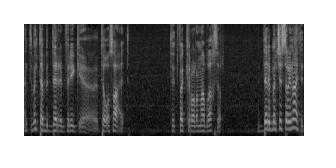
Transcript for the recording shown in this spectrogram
أنت ما أنت بتدرب فريق آه، تو صاعد؟ تتفكر والله ما أبغى أخسر. تدرب مانشستر يونايتد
